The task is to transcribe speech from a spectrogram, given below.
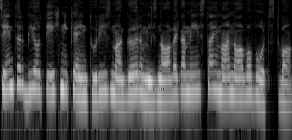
Center biotehnike in turizma Grm iz Novega mesta ima novo vodstvo.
